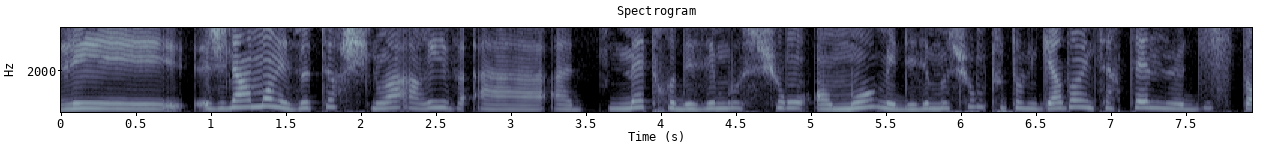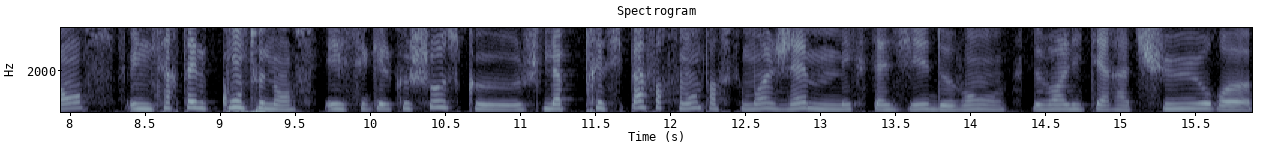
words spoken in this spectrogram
Généralement, les auteurs chinois arrivent à, mettre des émotions en mots, mais des émotions tout en gardant une certaine distance, une certaine contenance. Et c'est quelque chose que je n'apprécie pas forcément parce que moi, j'aime m'extasier devant, devant littérature. Euh,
